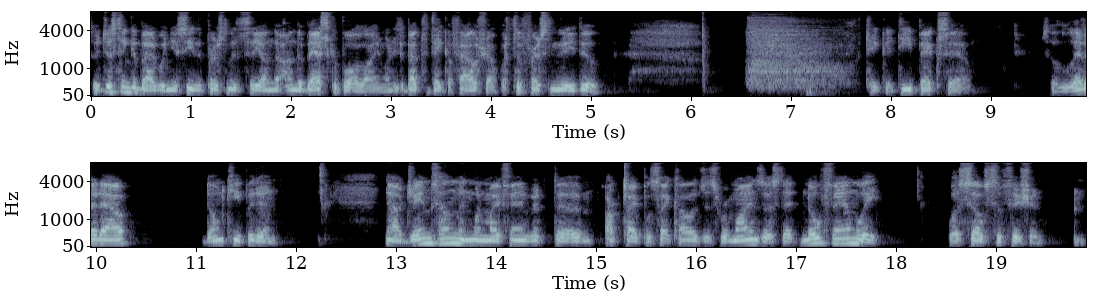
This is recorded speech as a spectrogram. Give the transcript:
so just think about when you see the person, let's say on the on the basketball line, when he's about to take a foul shot, what's the first thing they do? Take a deep exhale. So let it out. Don't keep it in. Now, James Hillman, one of my favorite uh, archetypal psychologists, reminds us that no family was self sufficient.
